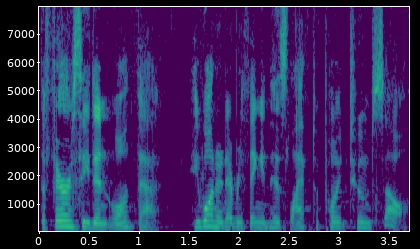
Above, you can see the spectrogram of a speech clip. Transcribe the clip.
The Pharisee didn't want that. He wanted everything in his life to point to himself.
